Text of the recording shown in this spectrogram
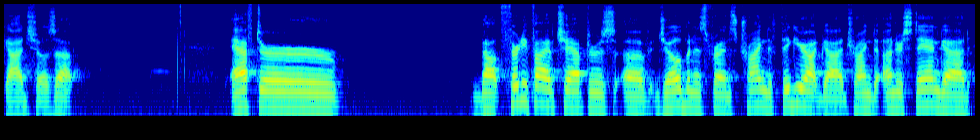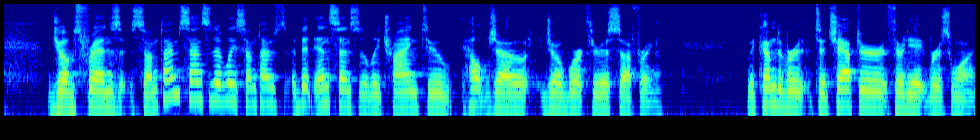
God shows up. After about 35 chapters of Job and his friends trying to figure out God, trying to understand God. Job's friends, sometimes sensitively, sometimes a bit insensitively, trying to help Job, work through his suffering. We come to, ver- to chapter 38, verse 1.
